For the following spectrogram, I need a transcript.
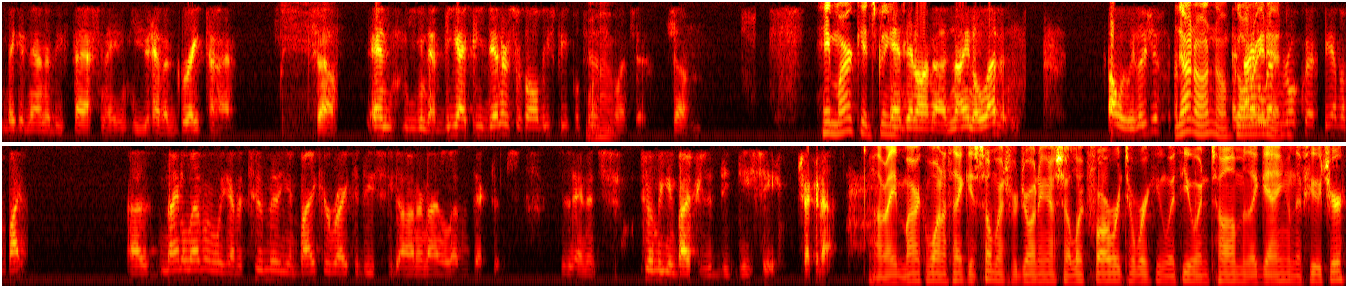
make it down, it'll be fascinating. You'd have a great time. So. And you can have VIP dinners with all these people too if you want to. So, Hey, Mark, it's been and then on uh, 9/11. Oh, we lose you? no, no, no. Go right 9/11, ahead. Real quick, we have a bike. Uh, 9/11, we have a two million biker ride to DC to honor 9/11 victims, and it's two million bikers to D- DC. Check it out. All right, Mark, I want to thank you so much for joining us. I look forward to working with you and Tom and the gang in the future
